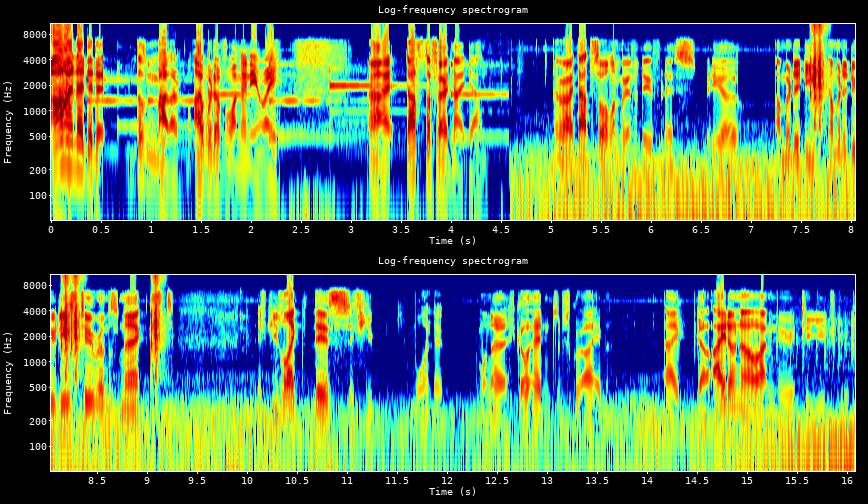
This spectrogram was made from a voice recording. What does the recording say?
Oh, and I did it. Doesn't matter. I would have won anyway. Alright, that's the third night down. Alright, that's all I'm gonna do for this video. I'm gonna do I'm gonna do these two rooms next. If you like this, if you want to wanna go ahead and subscribe. I don't, I don't know, I'm new to YouTube.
